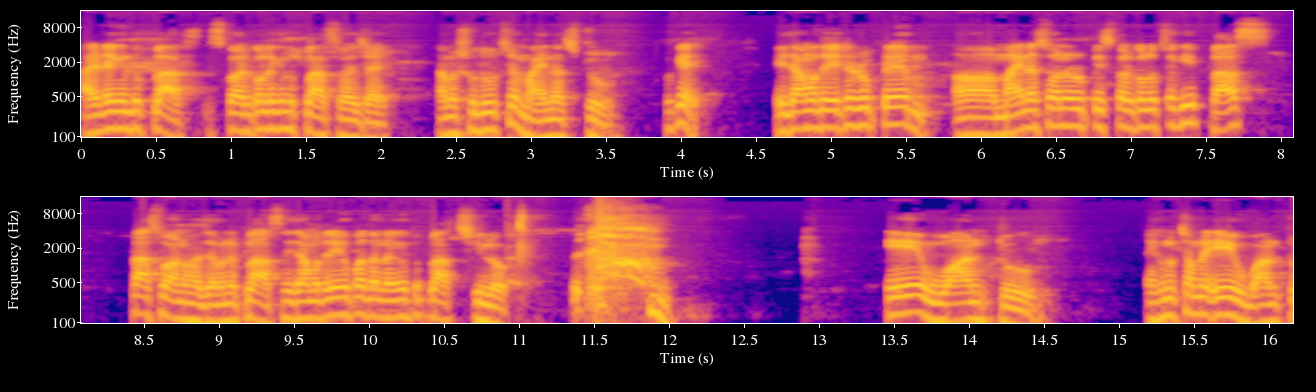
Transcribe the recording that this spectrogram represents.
আর এটা কিন্তু প্লাস স্কোয়ার করলে কিন্তু প্লাস হয়ে যায়। আমরা শুধু হচ্ছে মাইনাস টু ওকে এই যে আমাদের এটার উপরে মাইনাস ওয়ানের উপরে স্কোয়ার করলে হচ্ছে কি প্লাস প্লাস ওয়ান হয়ে যায় মানে প্লাস এই যে আমাদের এই উপাদানটা কিন্তু প্লাস ছিল। এ ওয়ান টু এখন হচ্ছে আমরা এ ওয়ান টু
